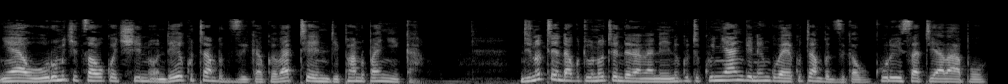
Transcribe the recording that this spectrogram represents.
Nyaya huru muchitsauko chino ndeyekutambudzika kwevatendi pano panyika. Ndinotenda kuti unotenderana neni kuti kunyange nenguva yekutambudzika kukuru isati yavapo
